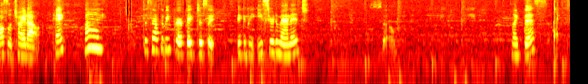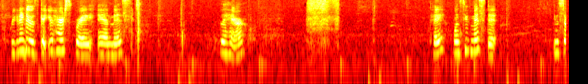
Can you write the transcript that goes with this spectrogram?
also try it out. Okay? Bye! Doesn't have to be perfect, just so it could be easier to manage. So, like this. What you're going to do is get your hairspray and mist the hair. Okay, once you've missed it, going to start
